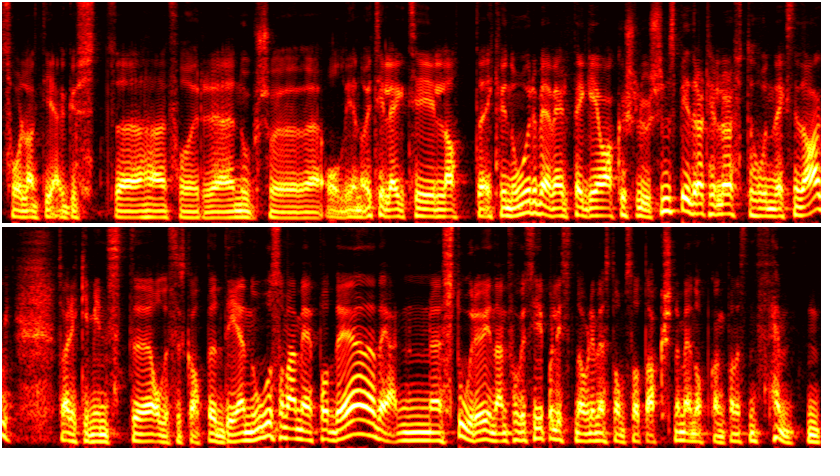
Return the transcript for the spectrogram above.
så langt i august eh, for eh, nordsjøoljen. Og I tillegg til at Equinor, BV LPG og Aker Solutions bidrar til å løfte hovedindeksen i dag, så er det ikke minst eh, oljeselskapet DNO som er med på det. Det er den store vinneren får vi si, på listen over de mest omsatte aksjene, med en oppgang på nesten 15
